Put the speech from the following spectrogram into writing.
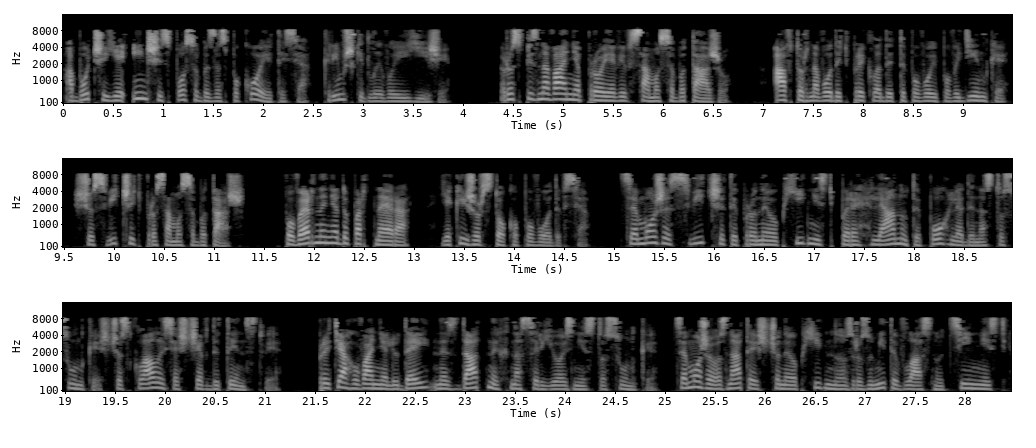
або чи є інші способи заспокоїтися, крім шкідливої їжі. Розпізнавання проявів самосаботажу. Автор наводить приклади типової поведінки, що свідчить про самосаботаж, повернення до партнера, який жорстоко поводився. Це може свідчити про необхідність переглянути погляди на стосунки, що склалися ще в дитинстві, притягування людей, нездатних на серйозні стосунки. Це може ознати, що необхідно зрозуміти власну цінність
